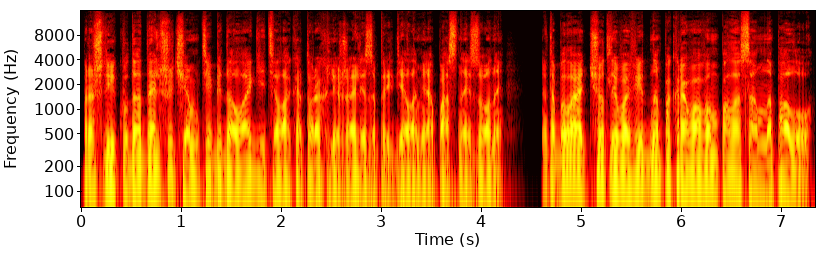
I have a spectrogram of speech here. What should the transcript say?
прошли куда дальше, чем те бедолаги, тела которых лежали за пределами опасной зоны. Это было отчетливо видно по кровавым полосам на полу.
